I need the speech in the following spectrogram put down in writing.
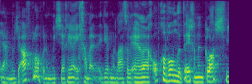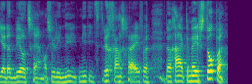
ja, moet je afkloppen. Dan moet je zeggen, ja, ik, ga me, ik heb me laatst ook heel erg opgewonden tegen een klas via dat beeldscherm. Als jullie nu niet iets terug gaan schrijven, dan ga ik ermee stoppen.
